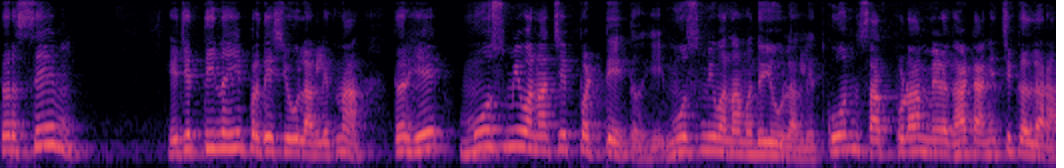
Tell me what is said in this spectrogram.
तर सेम हे जे तीनही प्रदेश येऊ लागलेत ना तर हे मोसमी वनाचे पट्टे येतं हे. मोसमी वनामध्ये येऊ लागलेत. कोण? सातपुडा मेळघाट आणि चिखलदरा.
